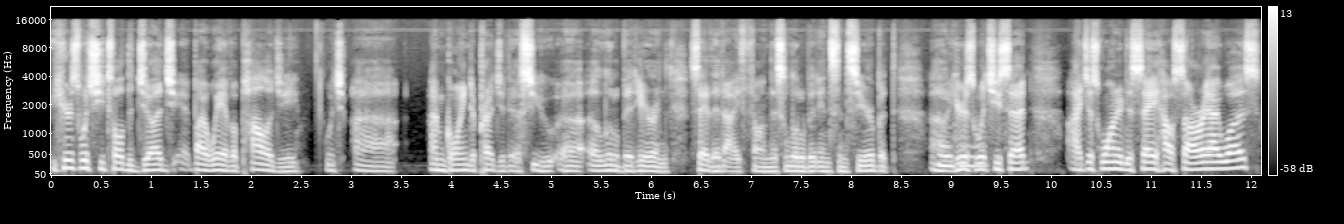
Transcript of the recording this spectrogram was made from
here's what she told the judge by way of apology which uh, I'm going to prejudice you uh, a little bit here and say that I found this a little bit insincere, but uh, here's what she said. I just wanted to say how sorry I was.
